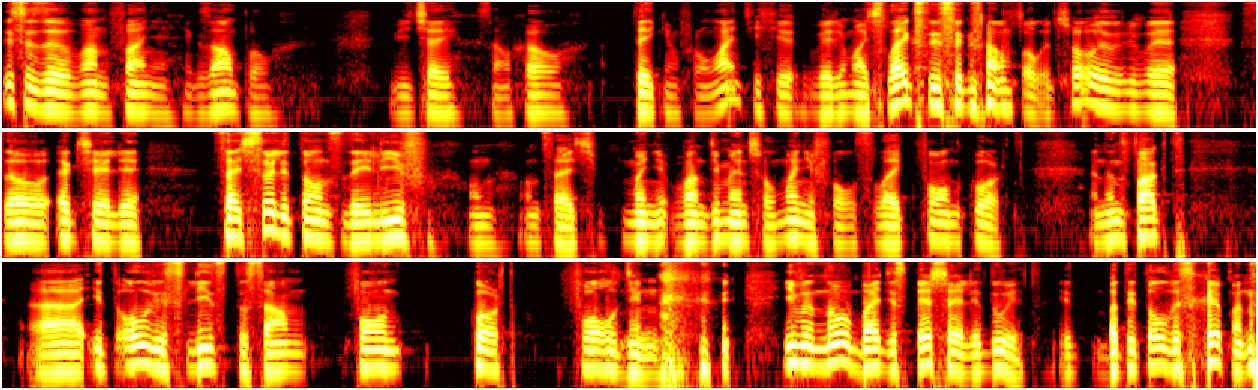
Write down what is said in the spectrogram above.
This is a one funny example, which I somehow taken from Antti. He very much likes this example and show everywhere. So actually, such solitons, they live on, on such one-dimensional manifolds like phone cord. And in fact, uh, it always leads to some phone cord folding, even nobody specially do it, it but it always happen.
